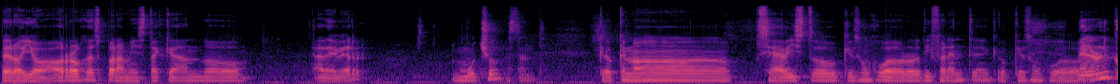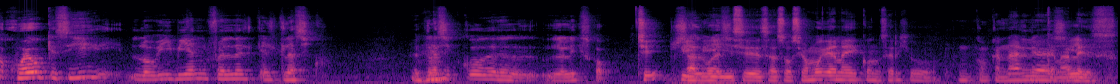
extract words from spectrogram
Pero Joao Rojas para mí está quedando a deber mucho. Bastante. Creo que no se ha visto que es un jugador diferente. Creo que es un jugador. Mira, el único juego que sí lo vi bien fue el, del- el clásico. El clásico del, del Leagues Cup. Sí, y, Salvo y ese. se desasoció muy bien ahí con Sergio Con, con Canales.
